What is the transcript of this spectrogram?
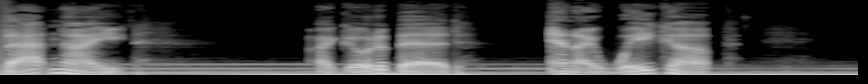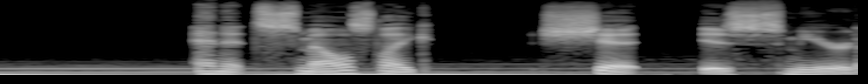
That night, I go to bed and I wake up and it smells like shit is smeared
